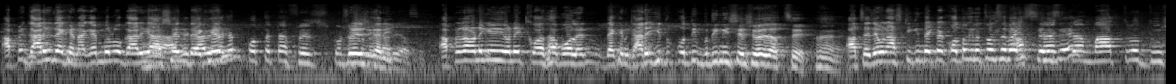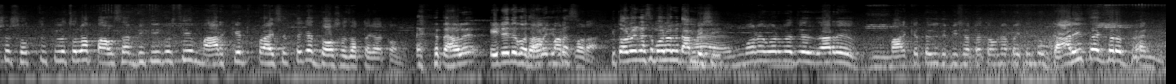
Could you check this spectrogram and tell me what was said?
আপনি গাড়ি দেখেন আগে আমি বলব গাড়ি হ্যাঁ, আসেন দেখেন। প্রত্যেকটা ফ্রেশ ফ্রেশ গাড়ি। আছে। আপনারা অনেকেই অনেক কথা বলেন দেখেন গাড়ি কিন্তু প্রতিদিনই শেষ হয়ে যাচ্ছে। হ্যাঁ। আচ্ছা যেমন আজকে কিন্তু একটা কত কিলো চলছে ভাই একটা মাত্র দুশো সত্তর কিলো চলা পালসার বিক্রি করছি মার্কেট প্রাইসের থেকে দশ হাজার টাকা কম। তাহলে এটাই তো কথা অনেক করা। কিন্তু অনেকের কাছে মনে হবে দাম বেশি। হ্যাঁ, মনে করবে যে আরে মার্কেটে যদি বিশ হাজার টাকা কম না পাই কিন্তু গাড়ি তো একবারে ব্র্যান্ড নিউ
